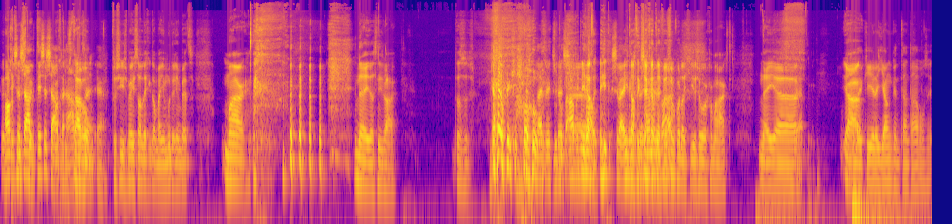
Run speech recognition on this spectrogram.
Het Acht is, een het is een zaterdagavond. Daarom. Ja. Precies, meestal lig ik dan bij je moeder in bed. Maar. nee, dat is niet waar. Dat is. Oh, blijf ik nu komt expres, de aap in eh, de Ik dacht, ik, ik, dacht, ik zeg het even, zo voordat je je zorgen maakt. Nee, eh, ja. Dat Ja, ik hier jankend aan tafel zit.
